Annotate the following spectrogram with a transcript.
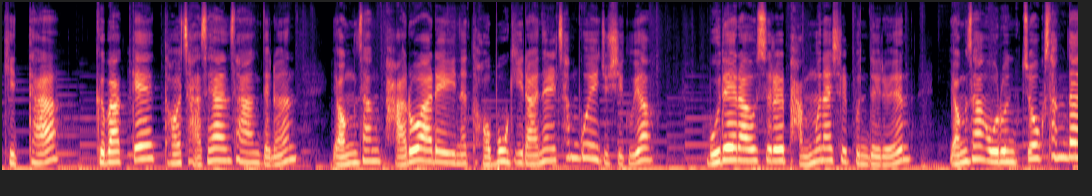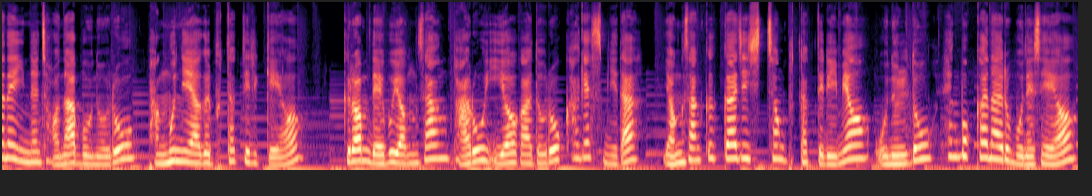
기타, 그 밖에 더 자세한 사항들은 영상 바로 아래에 있는 더보기란을 참고해 주시고요. 모델하우스를 방문하실 분들은 영상 오른쪽 상단에 있는 전화번호로 방문 예약을 부탁드릴게요. 그럼 내부 영상 바로 이어가도록 하겠습니다. 영상 끝까지 시청 부탁드리며 오늘도 행복한 하루 보내세요.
